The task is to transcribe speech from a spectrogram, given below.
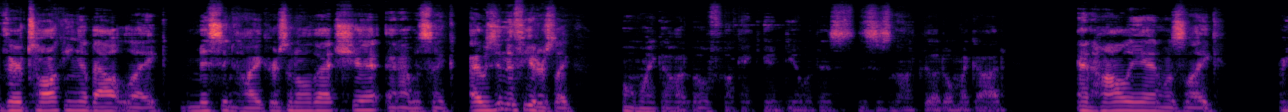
they're talking about like missing hikers and all that shit and i was like i was in the theaters like oh my god oh fuck i can't deal with this. This is not good. Oh my god. And holly ann was like are,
